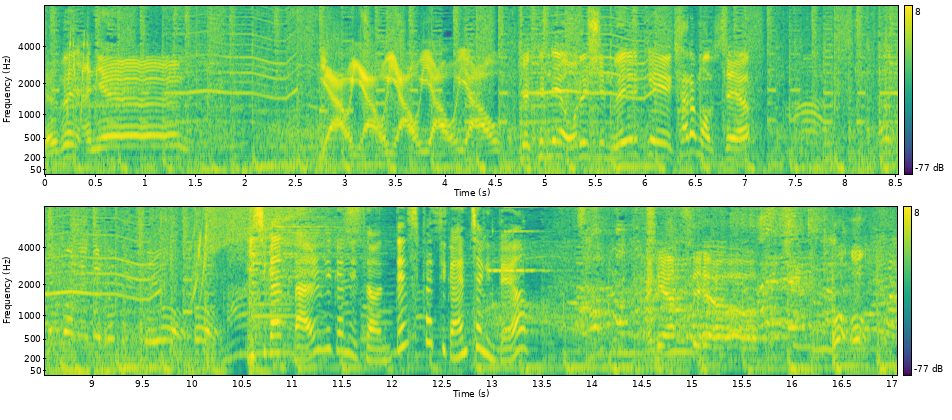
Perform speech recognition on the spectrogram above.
여러분 안녕. 야오 야오 야오 야오 야오. 저 근데 어르신 왜 이렇게 사람 없어요? 이 시각 마을회관에선 댄스 파티가 한창인데요. 안녕하세요. 어 어.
